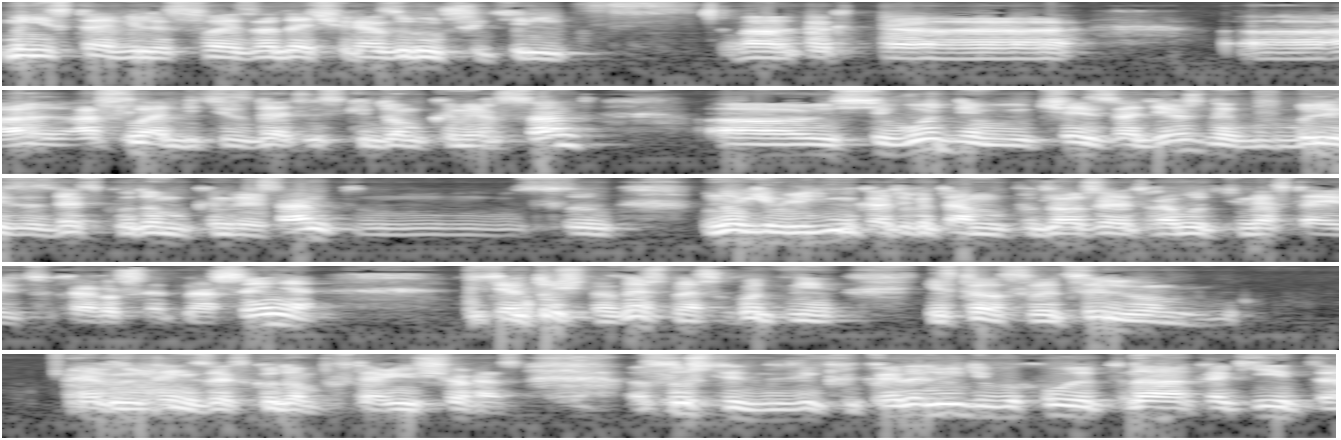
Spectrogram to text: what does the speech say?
Мы не ставили своей задачей разрушить или э, как-то э, ослабить издательский дом «Коммерсант». Сегодня часть задержанных были из издательского дома «Коммерсант». С многими людьми, которые там продолжают работать, у меня остаются хорошие отношения. Я точно знаю, что наш ход не, не стал своей целью разрушение Зайского дома, повторю еще раз. Слушайте, когда люди выходят на какие-то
